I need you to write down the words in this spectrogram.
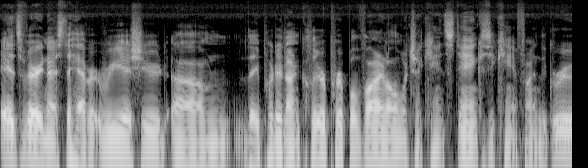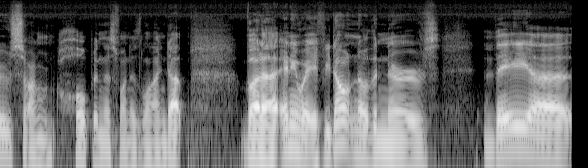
it's very nice to have it reissued. Um, they put it on clear purple vinyl, which I can't stand because you can't find the grooves. So I'm hoping this one is lined up. But uh, anyway, if you don't know the Nerves, they uh,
